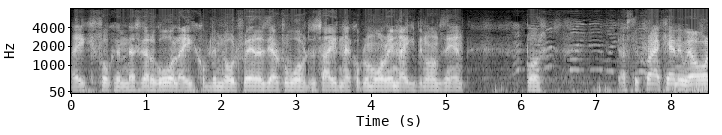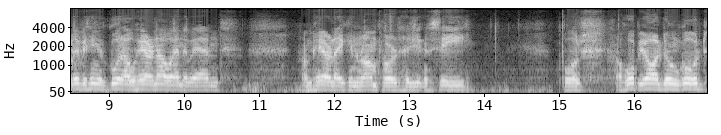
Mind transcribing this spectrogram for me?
Like fucking that's gotta go. Like a couple of them old trailers there throw over to the side and a couple of more in. Like you know what I'm saying. But that's the crack anyway. All everything is good out here now anyway. And I'm here like in Romford as you can see. But I hope you're all doing good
